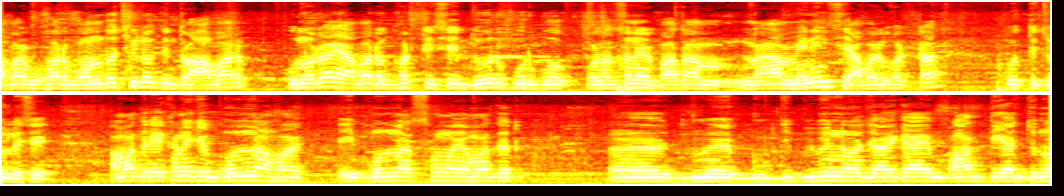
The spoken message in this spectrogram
আবার ঘর বন্ধ ছিল, কিন্তু আবার পুনরায় আবার ঘরটি সে জোরপূর্বক প্রশাসনের বাধা না মেনেই সে আবার ঘরটা করতে চলেছে। আমাদের এখানে যে বন্যা হয়, এই বন্যার সময় আমাদের বিভিন্ন জায়গায় বাঁধ দেওয়ার জন্য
